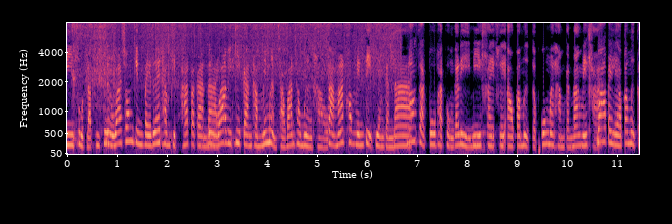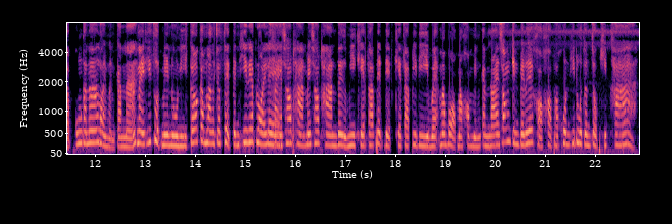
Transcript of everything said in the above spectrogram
มีสูตรลับพิเศษหรือว่าช่องกินไปเรื่อยทำผิดพลาดประการใดหรือว่าวิธีการทำไม่เหมือนชาวบ้านชาวเมืองเขา สามารถคอมเมนต์ติเตียนกันได้ นอกจากปูผัดผงกะหรี่มีใครเคยเอาปลาหมึกกับกุ้งมาทำกันบ้างไหมคะว่าไปแล้วปลาหมึกกับกุ้งก็น่าอร่อยเหมือนกันนะ ในที่สุดเมนูนี้ก็กำลังจะเสร็จเป็นที่เรียบร้อยแล้วใครชอบทานไม่ชอบทาน หรือมีเคล็ดลับเด็ดๆเคล็ดลับดีๆแวะมาบอกมาคอมเมนต์กันได้ช่องกินไปเรื่อยขอขอบพระคุณที่ดูจนจบคลิปค่ะ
